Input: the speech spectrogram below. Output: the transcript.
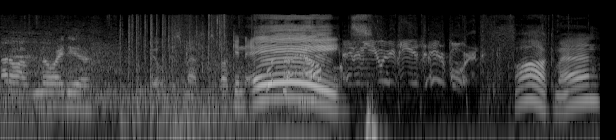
I don't have no idea. Yo, this map is fucking hell? AIDS! Enemy UAV is. Fuck, man.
